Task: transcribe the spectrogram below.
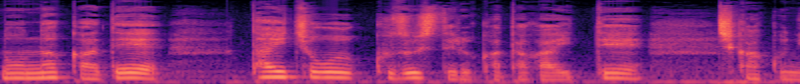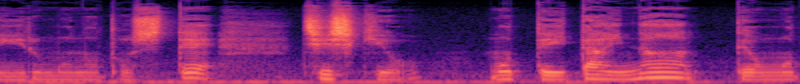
の中で体調を崩している方がいて近くにいるものとして知識を持っていたいなって思っ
